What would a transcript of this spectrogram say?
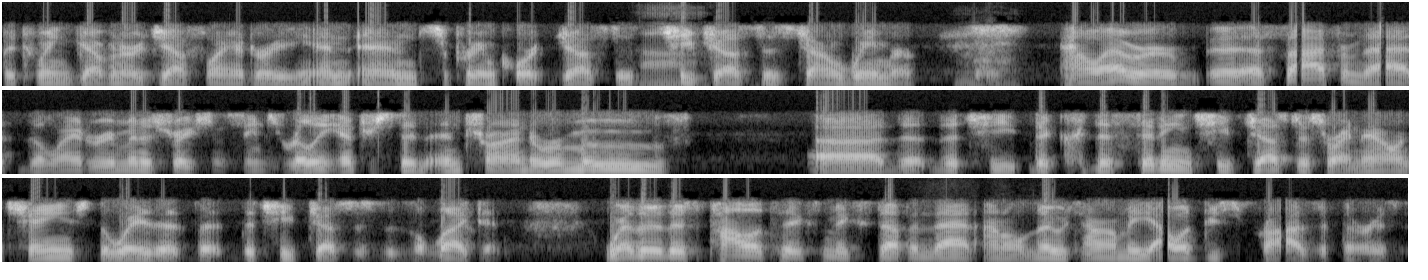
between Governor Jeff Landry and, and Supreme Court Justice Ah. Chief Justice John Weimer. However, uh, aside from that, the Landry administration seems really interested in trying to remove uh, the the chief the, the sitting Chief Justice right now and change the way that the, the Chief Justice is elected. Whether there's politics mixed up in that, I don't know, Tommy. I would be surprised if there isn't.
